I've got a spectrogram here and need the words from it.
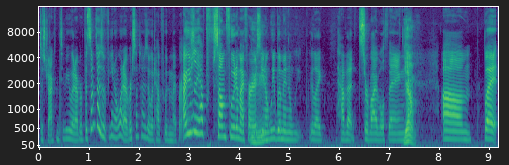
distracted to be whatever but sometimes you know whatever sometimes I would have food in my purse I usually have some food in my purse you Mhm. know we women we, we like have that survival thing Yeah. um, but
